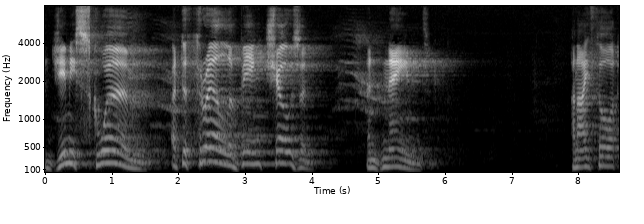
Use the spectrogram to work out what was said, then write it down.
And Jimmy squirmed at the thrill of being chosen and named. And I thought,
